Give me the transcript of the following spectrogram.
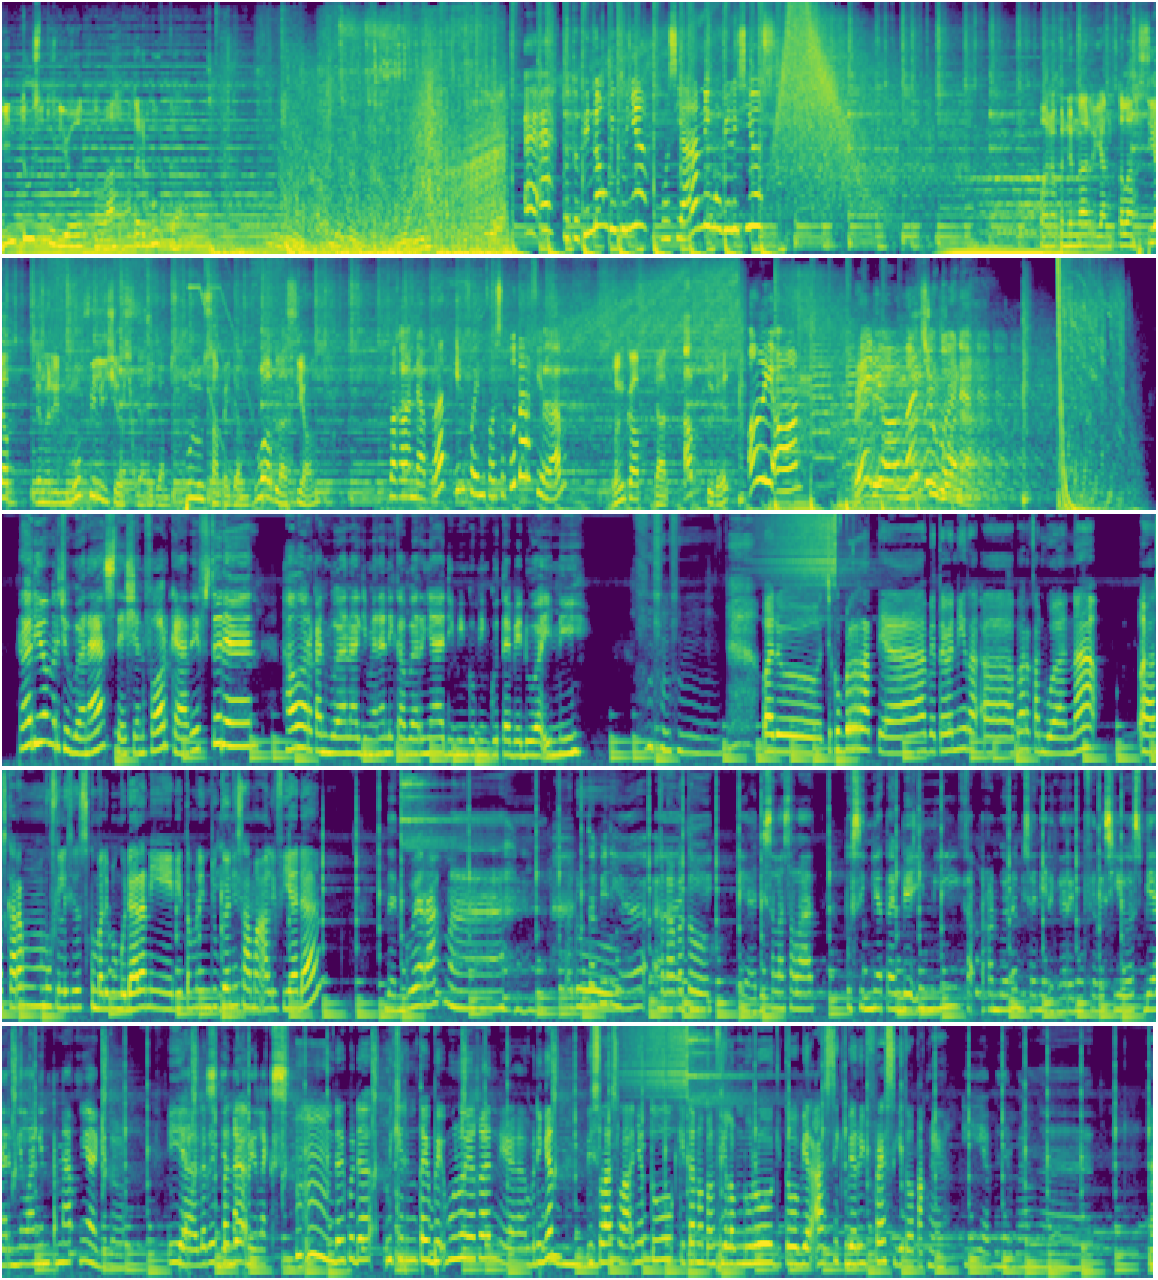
Pintu studio telah terbuka. Eh, eh, tutupin dong pintunya. Mau siaran nih Mobilisius. Para pendengar yang telah siap dengerin Movielicious dari jam 10 sampai jam 12 siang, Bakalan dapat info-info seputar film lengkap dan up to date only on Radio Mercu Buana. Radio Mercu Buana, Station for Creative Student. Halo rekan Buana, gimana nih kabarnya di minggu-minggu TB2 ini? Waduh, cukup berat ya. BTW nih eh, apa rekan Buana eh, sekarang Movilisius kembali mengudara nih, ditemenin juga nih sama Alivia dan Dan gue Rahma. aduh. Tapi ya, eh, Kenapa tuh? Di, ya di sela-sela pusingnya TB ini, ka- rekan Buana bisa nih dengerin Movilisius biar ngilangin penatnya gitu. Iya, Biar daripada relax. Mm-mm, daripada mikirin TB mulu ya kan ya mendingan di sela-selanya tuh kita nonton film dulu gitu biar asik biar refresh gitu otaknya Iya bener banget.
